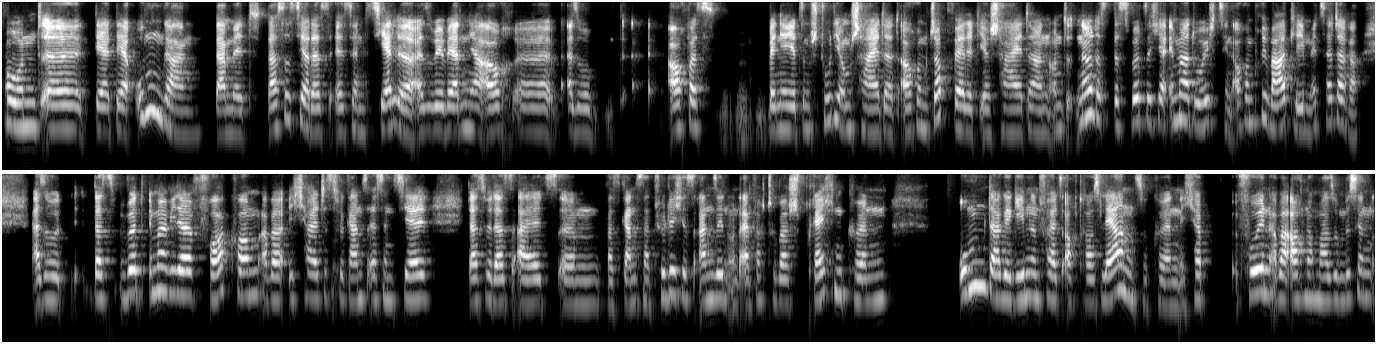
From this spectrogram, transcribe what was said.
Und äh, der, der Umgang damit, das ist ja das Essentielle. Also wir werden ja auch, äh, also auch was, wenn ihr jetzt im Studium scheitert, auch im Job werdet ihr scheitern. Und ne, das, das wird sich ja immer durchziehen, auch im Privatleben etc. Also das wird immer wieder vorkommen, aber ich halte es für ganz essentiell, dass wir das als ähm, was ganz Natürliches ansehen und einfach drüber sprechen können, um da gegebenenfalls auch daraus lernen zu können. Ich habe vorhin aber auch noch mal so ein bisschen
